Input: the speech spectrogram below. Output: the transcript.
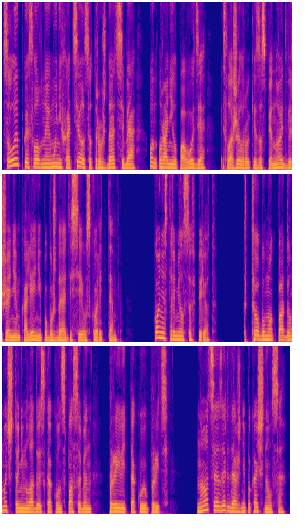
С улыбкой, словно ему не хотелось утруждать себя, он уронил поводья и сложил руки за спиной движением коленей, побуждая Одиссея ускорить темп. Конь стремился вперед. Кто бы мог подумать, что немолодой скакун способен проявить такую прыть. Но Цезарь даже не покачнулся —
